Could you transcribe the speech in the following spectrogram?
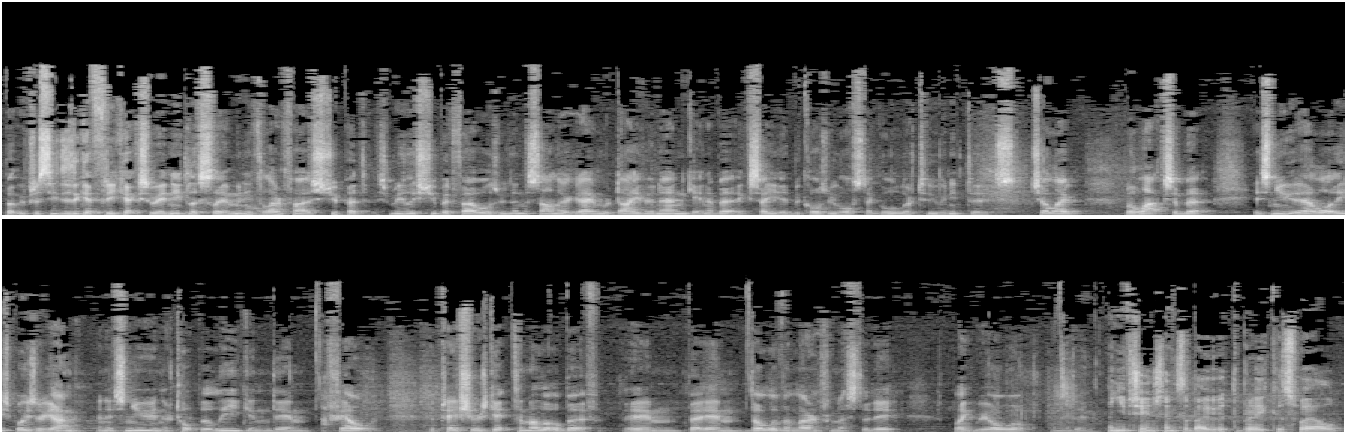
But we proceeded to give free kicks away needlessly, and we need to learn from that. It's stupid. It's really stupid fouls. We didn't stand our ground. We're diving in, getting a bit excited because we lost a goal or two. We need to chill out, relax a bit. It's new. A lot of these boys are young, and it's new, and they're top of the league. And um, I felt the pressures get to them a little bit, um, but um, they'll live and learn from this today like we all will. And, um, and you've changed things about at the break as well.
